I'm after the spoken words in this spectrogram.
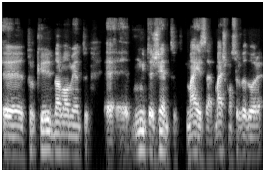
eh, porque normalmente muita gente mais, mais conservadora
